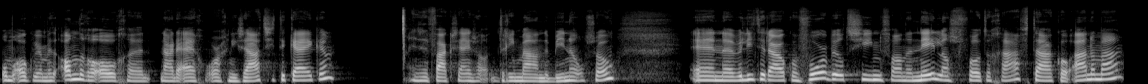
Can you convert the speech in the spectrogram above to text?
Om ook weer met andere ogen naar de eigen organisatie te kijken. En vaak zijn ze al drie maanden binnen of zo. En uh, we lieten daar ook een voorbeeld zien van een Nederlandse fotograaf, Taco Anema.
